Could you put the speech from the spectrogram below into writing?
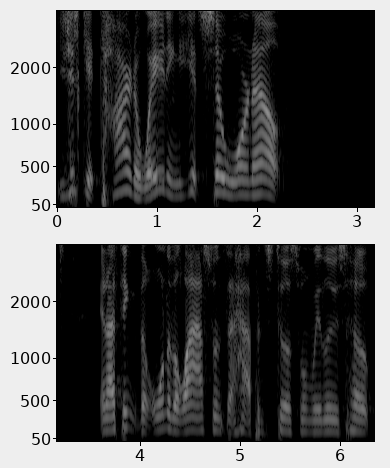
you just get tired of waiting. You get so worn out. And I think that one of the last ones that happens to us when we lose hope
